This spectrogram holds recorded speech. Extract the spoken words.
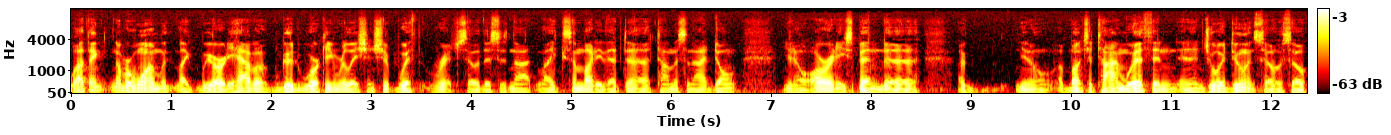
Well, I think number one, we- like we already have a good working relationship with Rich, so this is not like somebody that uh, Thomas and I don't, you know, already spend a, a you know, a bunch of time with and, and enjoy doing so. So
